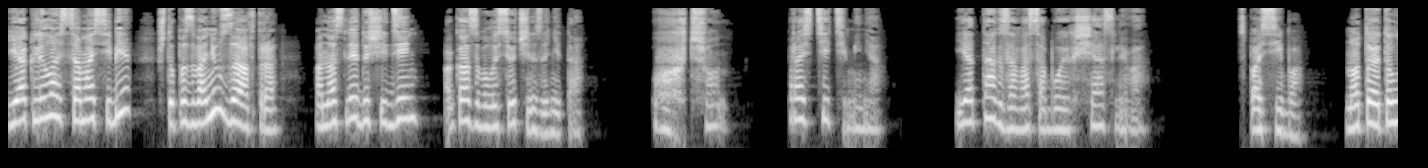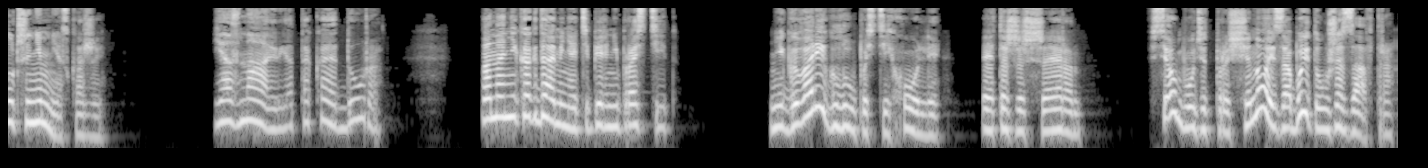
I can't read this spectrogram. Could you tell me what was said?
Я клялась сама себе, что позвоню завтра, а на следующий день оказывалась очень занята. Ох, Джон, простите меня. Я так за вас обоих счастлива. Спасибо, но ты это лучше не мне скажи. Я знаю, я такая дура. Она никогда меня теперь не простит. Не говори глупостей, Холли. Это же Шерон. Все будет прощено и забыто уже завтра.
